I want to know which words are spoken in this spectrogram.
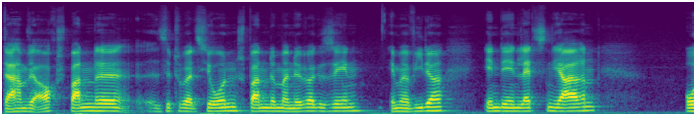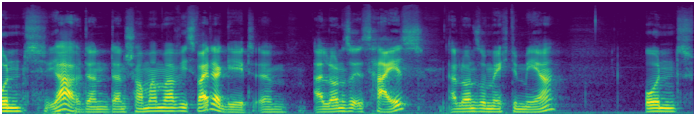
da haben wir auch spannende Situationen, spannende Manöver gesehen, immer wieder in den letzten Jahren. Und ja, dann, dann schauen wir mal, wie es weitergeht. Ähm, Alonso ist heiß, Alonso möchte mehr. Und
